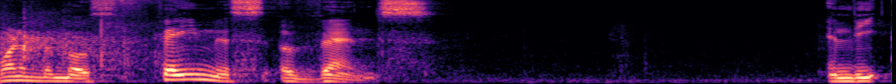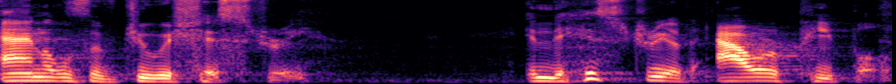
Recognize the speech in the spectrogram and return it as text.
One of the most famous events in the annals of Jewish history, in the history of our people,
